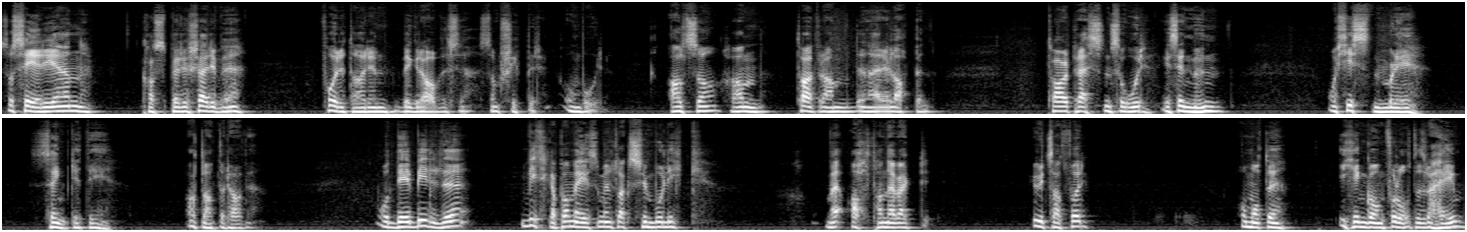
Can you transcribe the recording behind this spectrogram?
så ser jeg en Kasper Skjerve foretar en begravelse som skipper om bord. Altså, han tar fram den herre lappen, tar prestens ord i sin munn, og kisten blir senket i Atlanterhavet. Og det bildet virka på meg som en slags symbolikk, med alt han har vært utsatt for og måtte ikke engang få lov til å dra hjem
